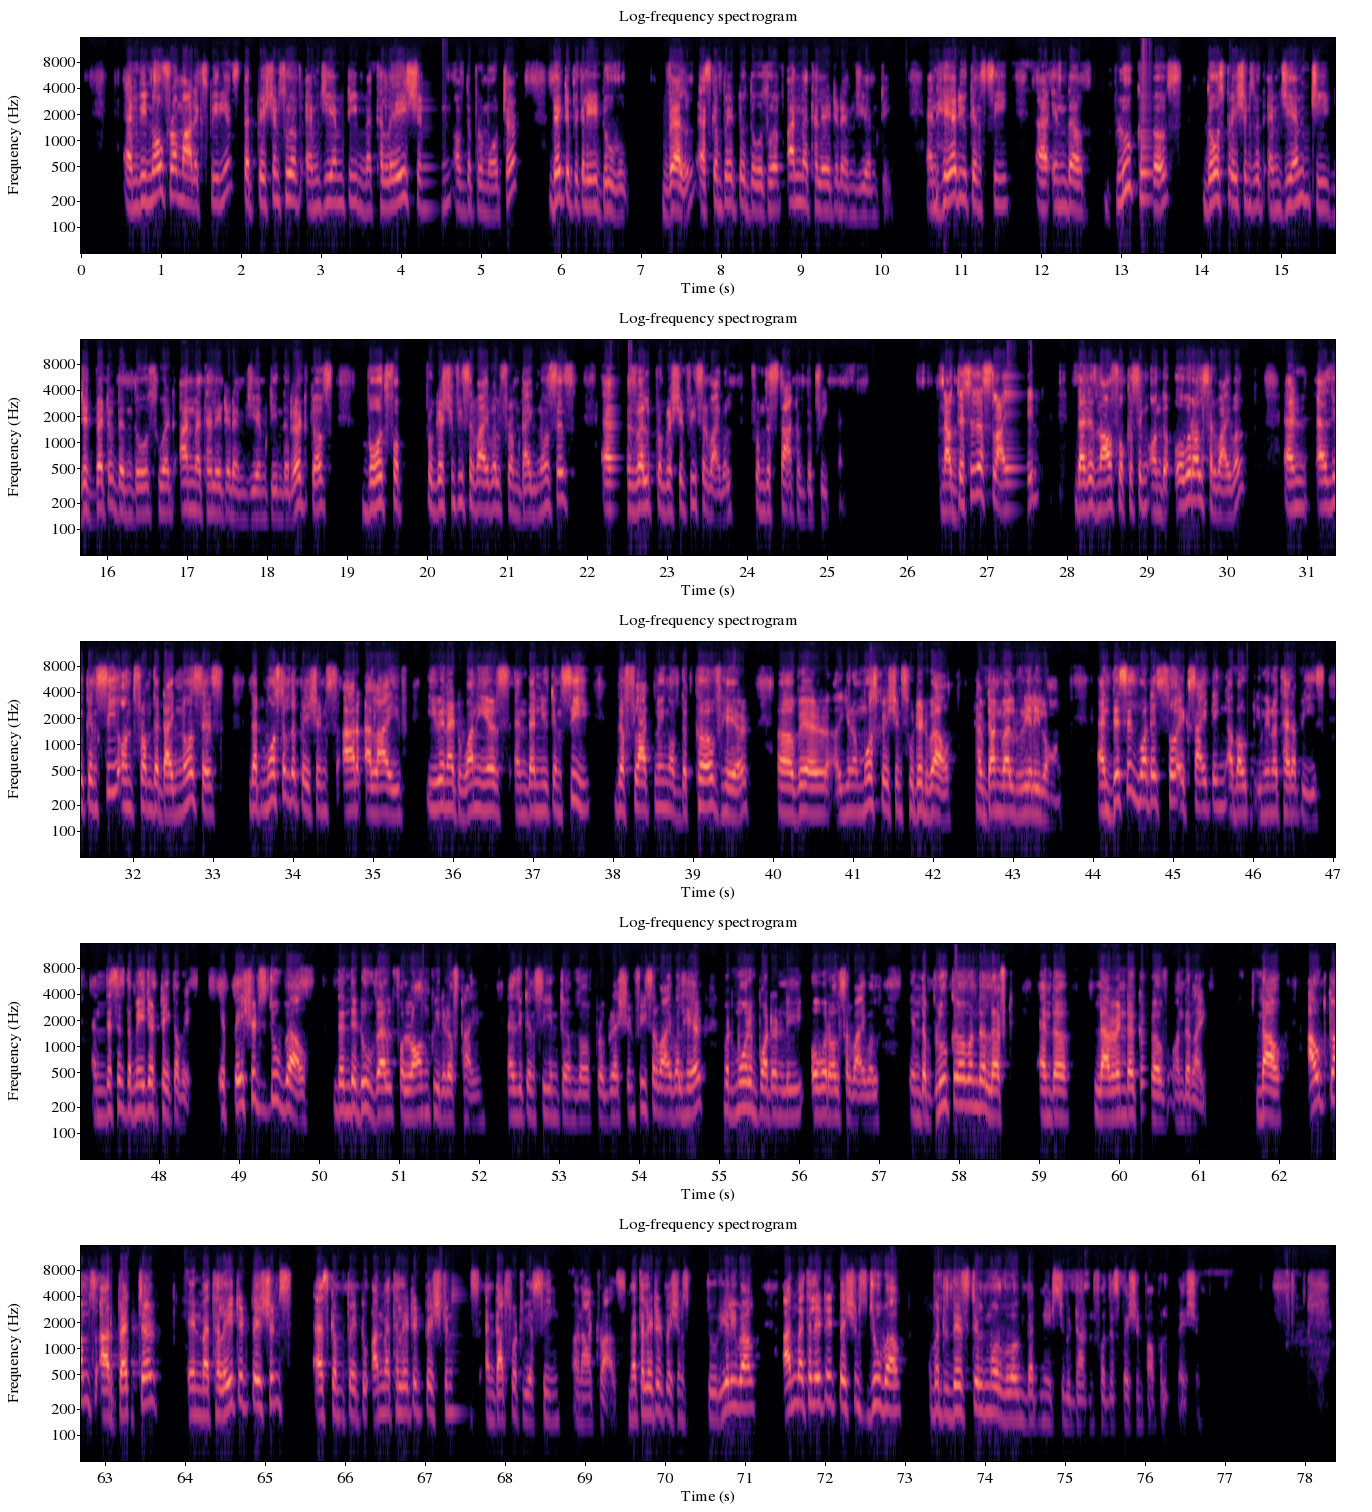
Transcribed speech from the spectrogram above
And we know from our experience that patients who have MGMT methylation of the promoter, they typically do well as compared to those who have unmethylated MGMT. And here you can see uh, in the blue curves, those patients with MGMT did better than those who had unmethylated MGMT in the red curves, both for progression-free survival from diagnosis as well progression-free survival from the start of the treatment. Now, this is a slide that is now focusing on the overall survival and as you can see on from the diagnosis, that most of the patients are alive even at one years. And then you can see the flattening of the curve here, uh, where you know most patients who did well have done well really long. And this is what is so exciting about immunotherapies. And this is the major takeaway. If patients do well, then they do well for long period of time, as you can see in terms of progression-free survival here, but more importantly, overall survival in the blue curve on the left and the lavender curve on the right. Now, outcomes are better in methylated patients as compared to unmethylated patients, and that's what we are seeing on our trials. Methylated patients do really well. Unmethylated patients do well, but there's still more work that needs to be done for this patient population.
